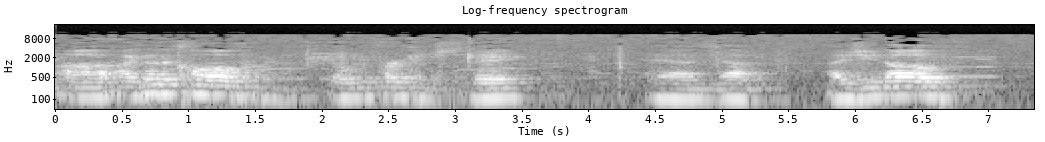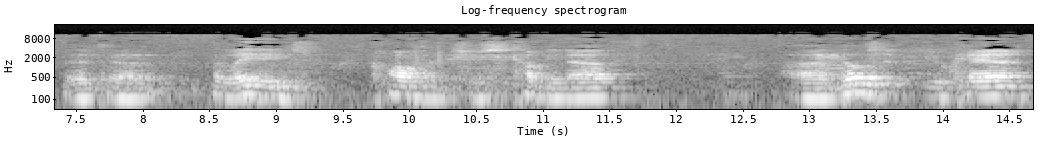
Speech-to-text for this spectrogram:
Uh, I got a call from Elder Perkins today, and uh, as you know, that uh, the ladies' conference is coming up. Uh, those that you can,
